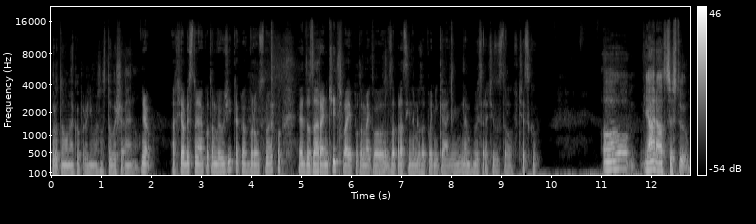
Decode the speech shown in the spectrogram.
proto mám jako první možnost to VŠE. No. Jo. A chtěl bys to nějak potom využít takhle v budoucnu, jako je do zahraničí, třeba i potom jako za prací nebo za podnikáním, nebo bys radši zůstal v Česku? O, já rád cestuju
